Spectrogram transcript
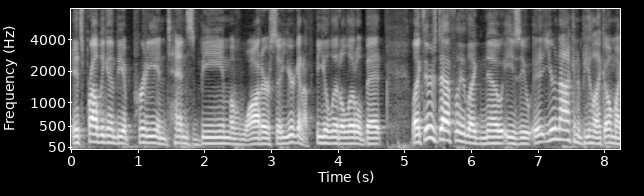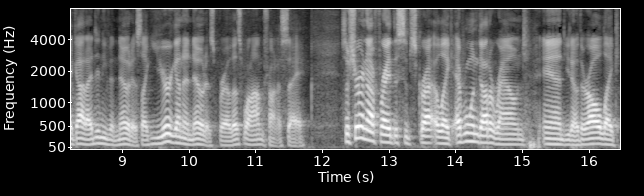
It's probably gonna be a pretty intense beam of water, so you're gonna feel it a little bit. Like there's definitely like no easy. Eh, you're not gonna be like, oh my god, I didn't even notice. Like you're gonna notice, bro. That's what I'm trying to say. So sure enough, right? The subscribe, like everyone got around, and you know they're all like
